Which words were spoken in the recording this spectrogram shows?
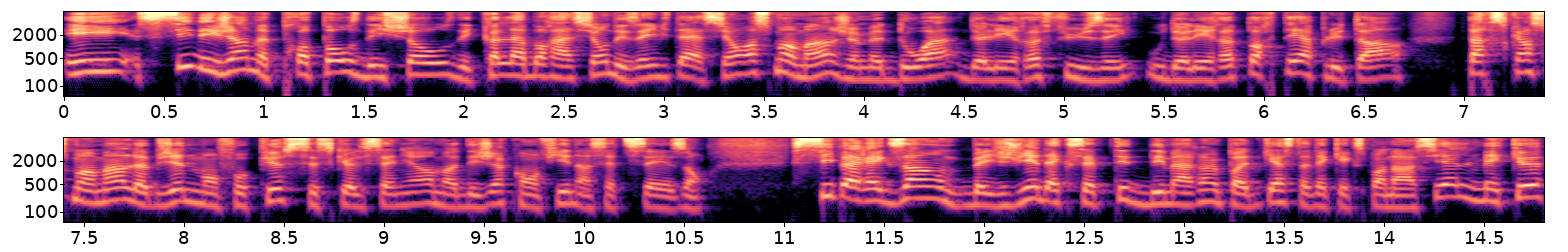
Et si des gens me proposent des choses, des collaborations, des invitations, en ce moment, je me dois de les refuser ou de les reporter à plus tard parce qu'en ce moment, l'objet de mon focus, c'est ce que le Seigneur m'a déjà confié dans cette saison. Si, par exemple, ben, je viens d'accepter de démarrer un podcast avec Exponentiel, mais que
